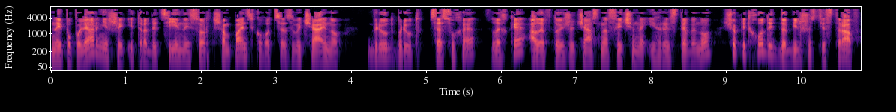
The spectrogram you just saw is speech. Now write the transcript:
Найпопулярніший і традиційний сорт шампанського це, звичайно, брюд-брюд. Це сухе, легке, але в той же час насичене ігристе вино, що підходить до більшості страв.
